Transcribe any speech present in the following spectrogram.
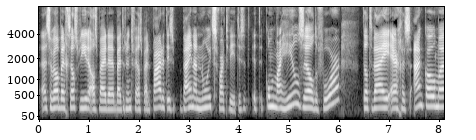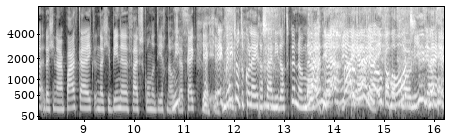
eh, zowel bij de gezelschapsdieren als bij, de, bij het rundvee als bij de paarden, het is bijna nooit zwart-wit. Dus het, het komt maar heel zelden voor dat wij ergens aankomen, dat je naar een paard kijkt en dat je binnen vijf seconden diagnose Niet? hebt. Kijk, Ja. Ik, ik weet dat er collega's zijn die dat kunnen, ja, Morgan. ja, ja, ik ja, kan dat gewoon niet. Ja, nee.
